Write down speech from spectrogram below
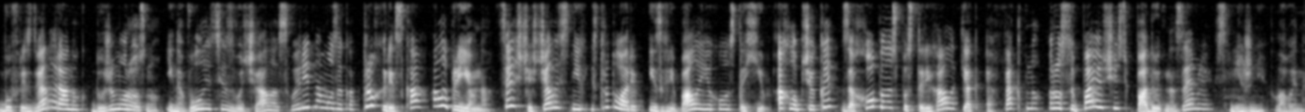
Був різдвяний ранок, дуже морозно, і на вулиці звучала своєрідна музика, трохи різка, але приємна. Це щищали сніг із тротуарів і згрібали його з дахів. А хлопчаки захоплено спостерігали, як ефектно, розсипаючись, падають на землю сніжні лавини.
